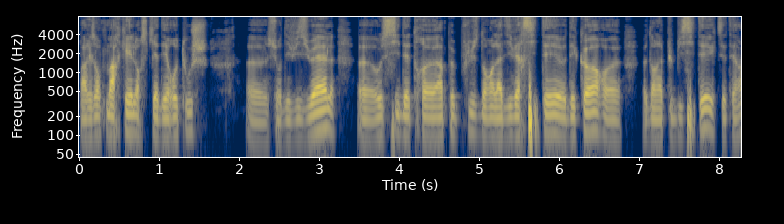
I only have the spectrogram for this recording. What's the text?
par exemple, marquer lorsqu'il y a des retouches sur des visuels, aussi d'être un peu plus dans la diversité des corps, dans la publicité, etc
